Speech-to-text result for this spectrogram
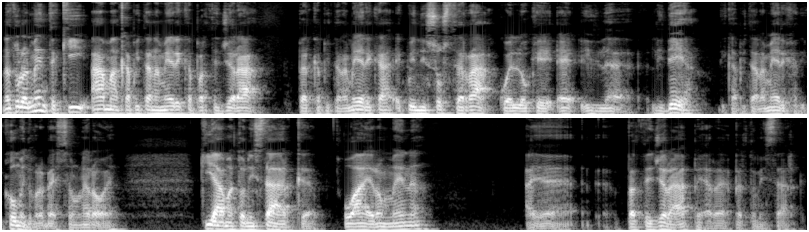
naturalmente chi ama Capitan America parteggerà per Capitan America e quindi sosterrà quello che è il, l'idea di Capitan America, di come dovrebbe essere un eroe. Chi ama Tony Stark o Iron Man eh, parteggerà per, per, Tony Stark.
